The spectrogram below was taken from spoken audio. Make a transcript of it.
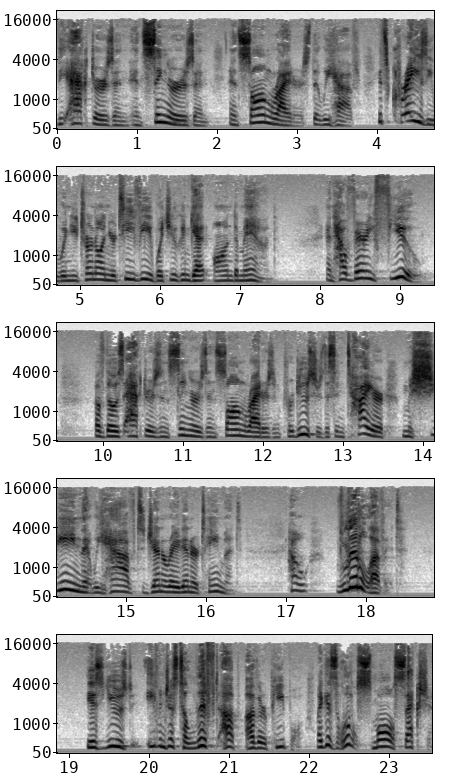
the actors and, and singers and, and songwriters that we have. It's crazy when you turn on your TV what you can get on demand, and how very few of those actors and singers and songwriters and producers, this entire machine that we have to generate entertainment, how little of it is used even just to lift up other people. Like it's a little small section,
